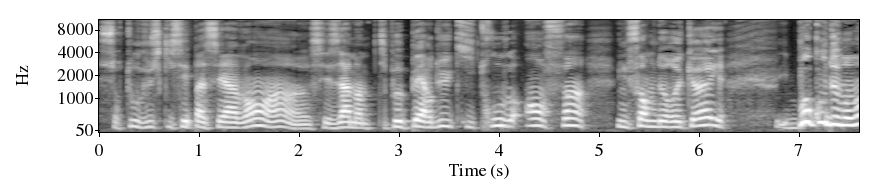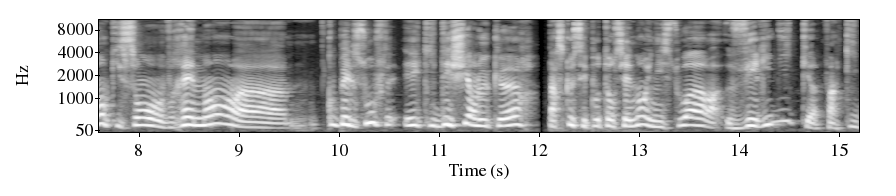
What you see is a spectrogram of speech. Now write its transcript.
surtout vu ce qui s'est passé avant, hein, ces âmes un petit peu perdues qui trouvent enfin une forme de recueil. Beaucoup de moments qui sont vraiment à couper le souffle et qui déchirent le cœur parce que c'est potentiellement une histoire véridique, enfin qui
